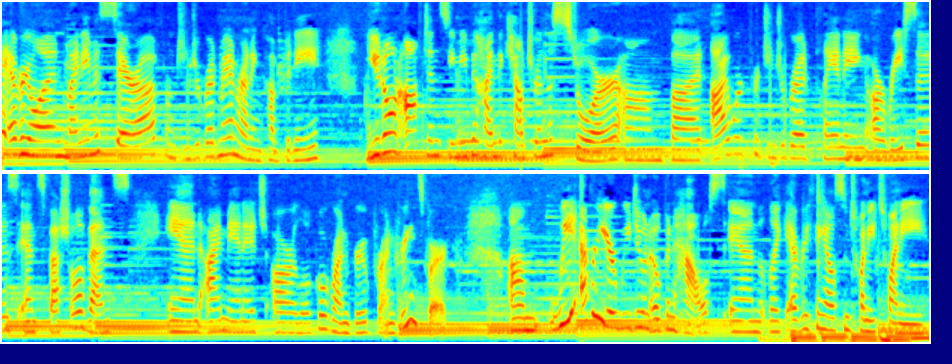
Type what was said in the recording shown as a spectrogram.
Hi everyone, my name is Sarah from Gingerbread Man Running Company. You don't often see me behind the counter in the store, um, but I work for Gingerbread planning our races and special events, and I manage our local run group, Run Greensburg. Um, we every year we do an open house, and like everything else in 2020,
